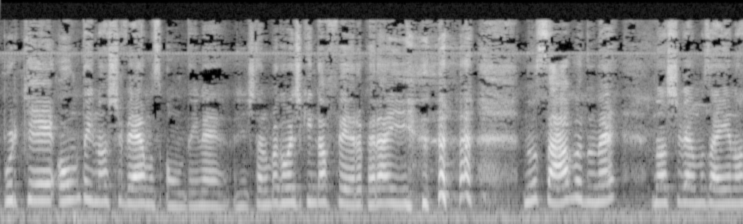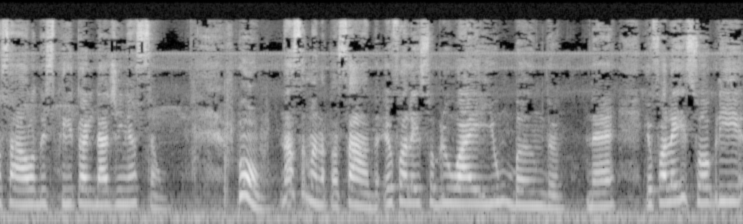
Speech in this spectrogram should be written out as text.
porque ontem nós tivemos, ontem, né? A gente tá no programa de quinta-feira, peraí. no sábado, né? Nós tivemos aí a nossa aula da espiritualidade em ação. Bom, na semana passada eu falei sobre o Ai Umbanda, né? Eu falei sobre uh,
